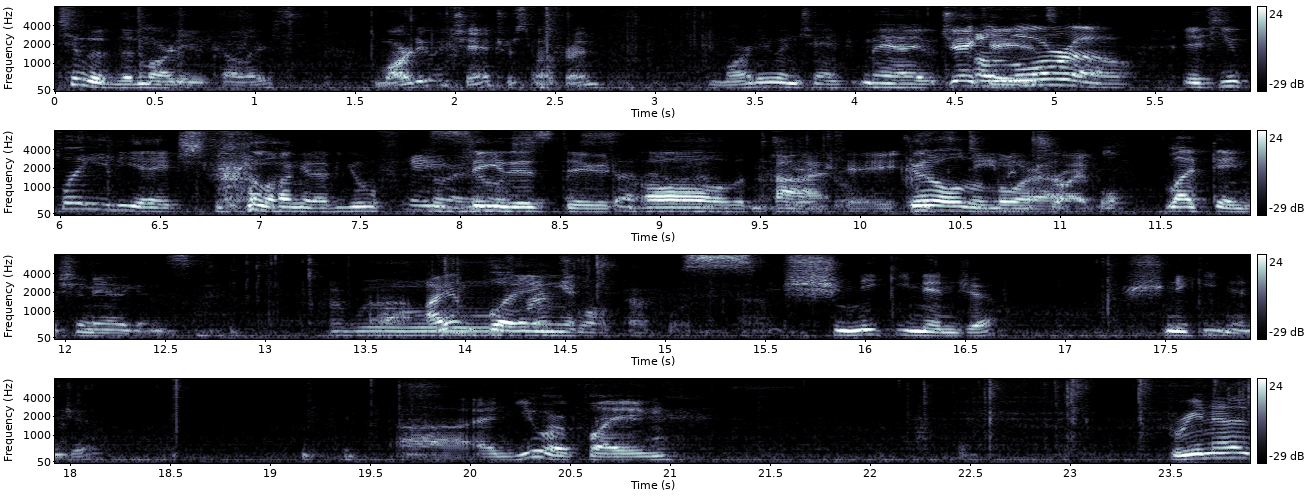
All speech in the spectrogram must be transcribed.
two of the Mardu colors. Mardu Enchantress, my friend. Mardu enchant. Man, JK. it's- Aloro. if you play EDH for long enough, you'll Hey, see no, this dude set all the time. JK, Good old it's Demon Alora. Tribal. Life game shenanigans. I will. I am playing branch walk pathway. S- Sneaky Ninja. Sneaky Ninja. Uh, and you are playing Breena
